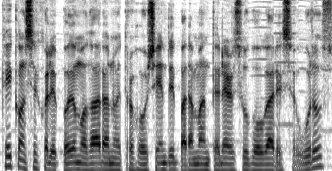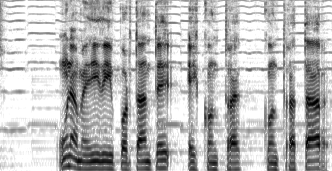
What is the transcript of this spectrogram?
¿Qué consejo le podemos dar a nuestros oyentes para mantener sus hogares seguros? Una medida importante es contratar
